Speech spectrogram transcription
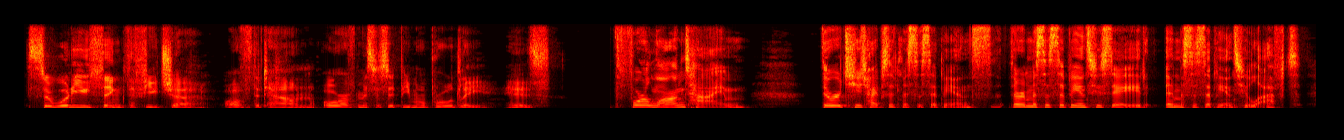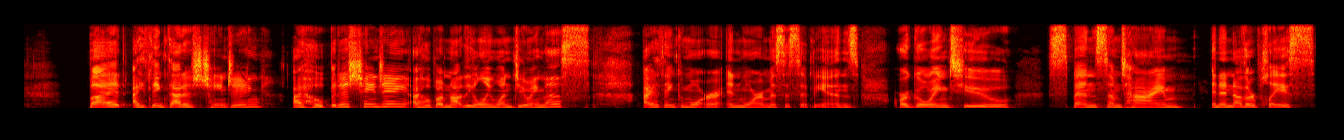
So, what do you think the future of the town or of Mississippi more broadly is? For a long time, there were two types of Mississippians there were Mississippians who stayed and Mississippians who left. But I think that is changing. I hope it is changing. I hope I'm not the only one doing this. I think more and more Mississippians are going to spend some time in another place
